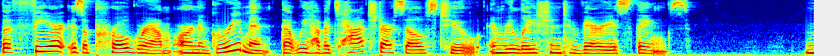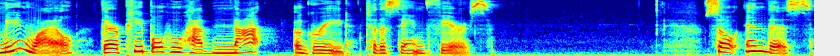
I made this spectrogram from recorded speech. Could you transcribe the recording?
But fear is a program or an agreement that we have attached ourselves to in relation to various things. Meanwhile, there are people who have not agreed to the same fears. So, in this,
